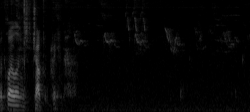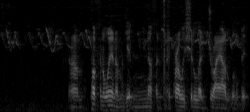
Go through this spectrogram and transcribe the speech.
McClelland's chocolate cream. Um, puffing away and I'm getting nothing. I probably should have let it dry out a little bit.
